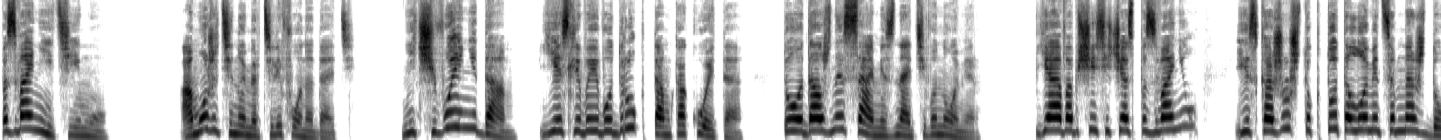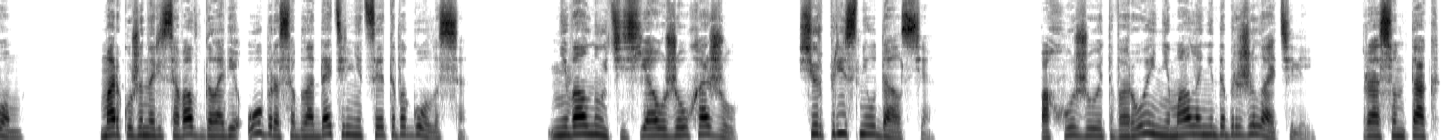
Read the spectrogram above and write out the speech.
Позвоните ему». «А можете номер телефона дать?» «Ничего я не дам. Если вы его друг там какой-то, то должны сами знать его номер. Я вообще сейчас позвоню и скажу, что кто-то ломится в наш дом». Марк уже нарисовал в голове образ обладательницы этого голоса. «Не волнуйтесь, я уже ухожу. Сюрприз не удался». Похоже, у этого Роя немало недоброжелателей, раз он так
